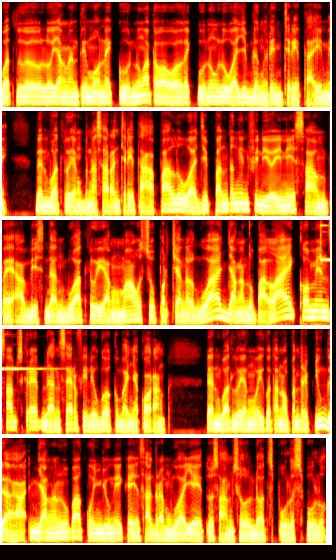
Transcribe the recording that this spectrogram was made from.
Buat lu, lu yang nanti mau naik gunung Atau awal naik gunung Lu wajib dengerin cerita ini. Dan buat lu yang penasaran cerita apa Lu wajib pantengin video ini sampai habis. Dan buat lu yang mau support channel gua Jangan lupa like, comment, subscribe Dan share video gua ke banyak orang dan buat lu yang mau ikutan open trip juga, jangan lupa kunjungi ke Instagram gua yaitu samsul.1010.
